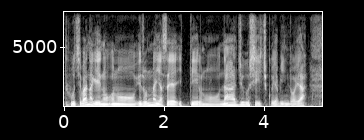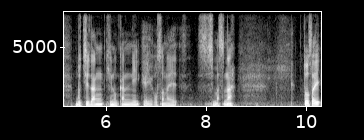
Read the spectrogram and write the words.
フーチバナギのあのいろんな野生行ってのナージューシーチクやビンドやブチダン日の間に、えー、お供えしますな。東西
